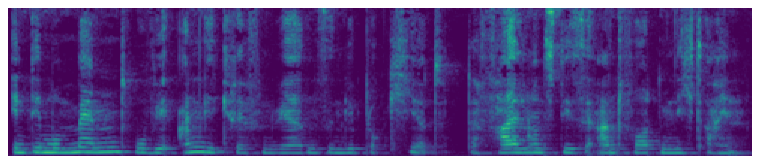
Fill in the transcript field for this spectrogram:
In dem Moment, wo wir angegriffen werden, sind wir blockiert. Da fallen uns diese Antworten nicht ein.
